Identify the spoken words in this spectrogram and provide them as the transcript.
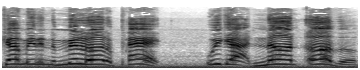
coming in the middle of the pack. We got none other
